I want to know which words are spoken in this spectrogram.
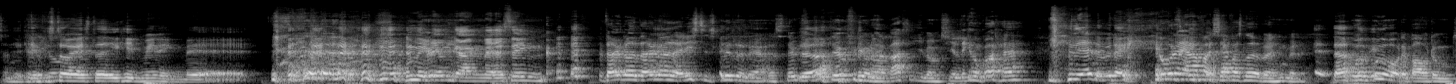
Sådan, kan Jeg det forstår jeg stadig ikke helt meningen med, med gennemgangen af scenen. gå. Der er ikke noget, der er ikke noget realistisk ved det der. Altså, det, er ikke, Ja. det er jo ikke, fordi hun har ret i, hvad hun siger. Det kan hun godt have. det er det ved ikke. Jo, det er jeg faktisk, jeg har faktisk noget at være hen med det. Nå, okay. Udover det bare var dumt.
